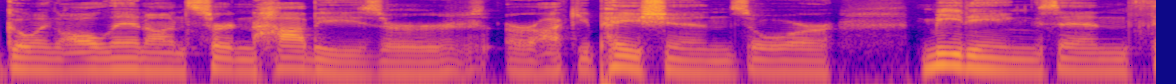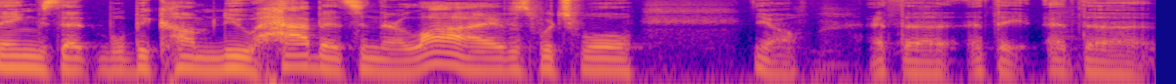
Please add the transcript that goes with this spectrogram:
going all in on certain hobbies or or occupations or meetings and things that will become new habits in their lives which will you know at the at the at the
